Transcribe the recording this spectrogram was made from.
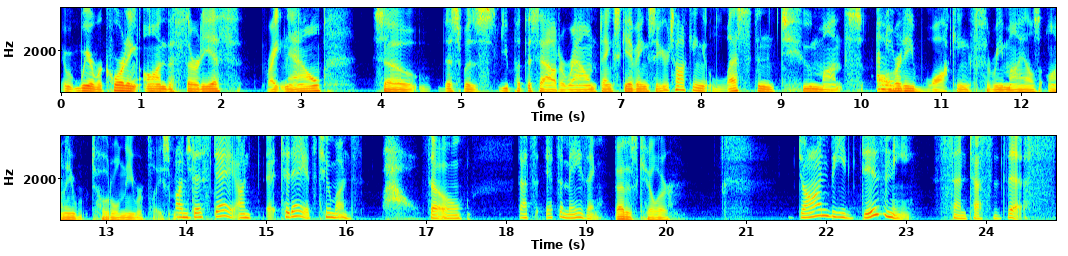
We're recording on the 30th right now, so this was you put this out around Thanksgiving. So you're talking less than two months I mean- already walking three miles on a total knee replacement. On this day, on uh, today, it's two months. wow, So that's it's amazing. that is killer. Don B. Disney sent us this.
